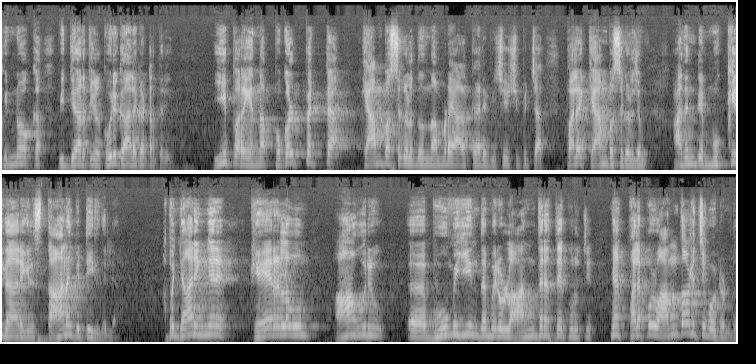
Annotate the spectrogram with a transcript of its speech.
പിന്നോക്ക വിദ്യാർത്ഥികൾക്ക് ഒരു കാലഘട്ടത്തിൽ ഈ പറയുന്ന പുകൾപ്പെട്ട ക്യാമ്പസുകളിൽ നിന്ന് നമ്മുടെ ആൾക്കാരെ വിശേഷിപ്പിച്ച പല ക്യാമ്പസുകളിലും അതിന്റെ മുഖ്യധാരയിൽ സ്ഥാനം കിട്ടിയിരുന്നില്ല. അപ്പം ഞാനിങ്ങനെ കേരളവും ആ ഒരു ഭൂമിയും തമ്മിലുള്ള അന്തരത്തെക്കുറിച്ച് ഞാൻ പലപ്പോഴും അന്താളിച്ച് പോയിട്ടുണ്ട്.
